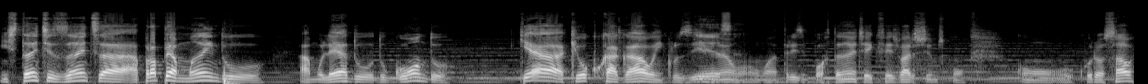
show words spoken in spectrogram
instantes antes a, a própria mãe do a mulher do, do Gondo que é a Kyoko Kagawa, inclusive, né, uma atriz importante aí que fez vários filmes com com o Kurosawa,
